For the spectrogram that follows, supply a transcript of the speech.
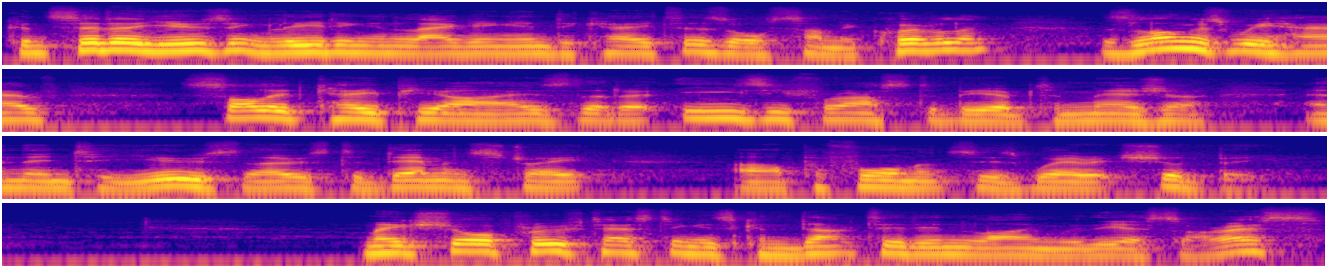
Consider using leading and lagging indicators or some equivalent as long as we have solid KPIs that are easy for us to be able to measure and then to use those to demonstrate our performance is where it should be. Make sure proof testing is conducted in line with the SRS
